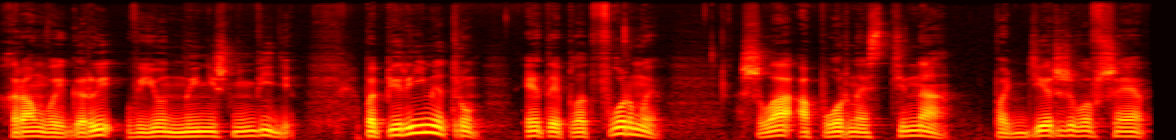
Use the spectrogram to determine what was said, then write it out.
храмовой горы в ее нынешнем виде. По периметру этой платформы шла опорная стена, поддерживавшая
